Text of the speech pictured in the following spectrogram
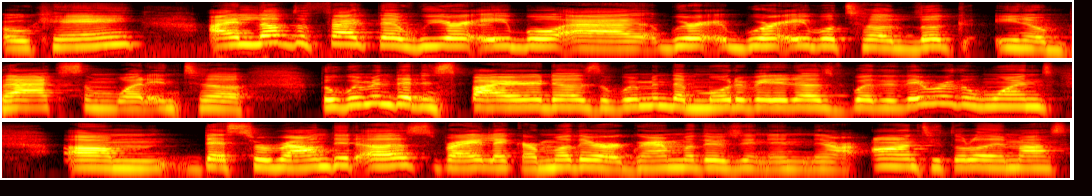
okay i love the fact that we are able at we're we're able to look you know back somewhat into the women that inspired us the women that motivated us whether they were the ones um that surrounded us right like our mother our grandmothers and, and our aunts y todo lo demás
